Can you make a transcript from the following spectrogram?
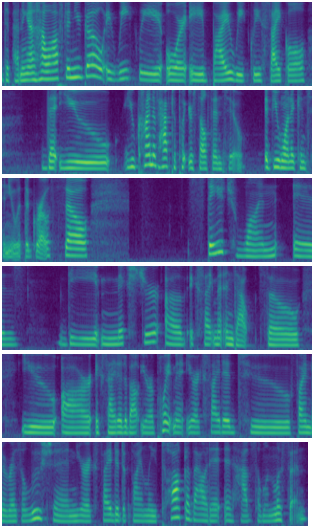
depending on how often you go, a weekly or a bi-weekly cycle that you you kind of have to put yourself into if you want to continue with the growth. So stage 1 is the mixture of excitement and doubt. So you are excited about your appointment, you're excited to find a resolution, you're excited to finally talk about it and have someone listen.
